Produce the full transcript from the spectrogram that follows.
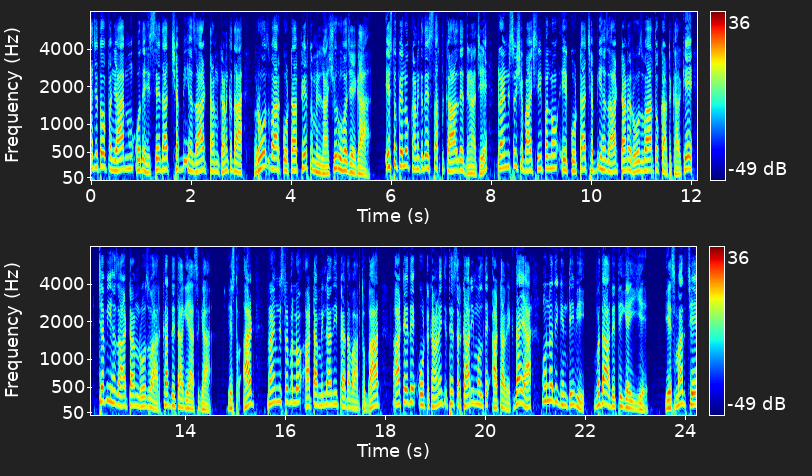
ਅੱਜ ਤੋਂ ਪੰਜਾਬ ਨੂੰ ਉਹਦੇ ਹਿੱਸੇ ਦਾ 26000 ਟਨ ਕਣਕ ਦਾ ਰੋਜ਼ਵਾਰ ਕੋਟਾ ਫੇਰ ਤੋਂ ਮਿਲਣਾ ਸ਼ੁਰੂ ਹੋ ਜਾਏਗਾ। ਇਸ ਤੋਂ ਪਹਿਲਾਂ ਕਣਕ ਦੇ ਸਖਤ ਕਾਲ ਦੇ ਦਿਨਾਂ 'ਚ ਪ੍ਰਾਈਮ ਮਿਨਿਸਟਰ ਸ਼ਿਬਾਜ ਸ਼ਰੀਫ ਵੱਲੋਂ ਇਹ ਕੋਟਾ 26000 ਟਨ ਰੋਜ਼ਵਾਰ ਤੋਂ ਘੱਟ ਕਰਕੇ 24000 ਟਨ ਰੋਜ਼ਵਾਰ ਕਰ ਦਿੱਤਾ ਗਿਆ ਸੀਗਾ। ਇਸ ਤੋਂ ਅੱਡ ਪ੍ਰਾਈਮ ਮਿਨਿਸਟਰ ਵੱਲੋਂ ਆਟਾ ਮਿੱਲਾਂ ਦੀ ਪੈਦਾਵਾਰ ਤੋਂ ਬਾਅਦ ਆਟੇ ਦੇ ਉਹ ਟਿਕਾਣੇ ਜਿੱਥੇ ਸਰਕਾਰੀ ਮੁੱਲ ਤੇ ਆਟਾ ਵਿਕਦਾ ਆ, ਉਹਨਾਂ ਦੀ ਗਿਣਤੀ ਵੀ ਵਧਾ ਦਿੱਤੀ ਗਈ ਏ। ਇਸ ਮੱਧ 'ਚ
